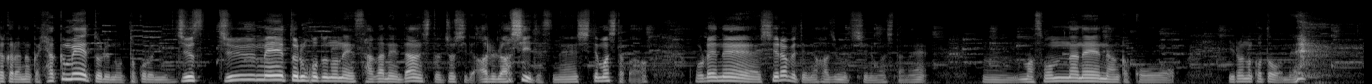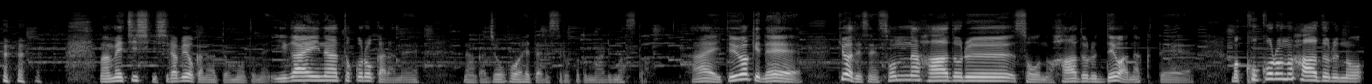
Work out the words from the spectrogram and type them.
だからなんか100メートルのところに 10, 10メートルほどのね差がね男子と女子であるらしいですね知ってましたか？これね調べてね初めて知りましたねうんまあそんなねなんかこういろんなことをね 豆知識調べようかなって思うとね意外なところからねなんか情報を得たりすることもありますと。はい。というわけで、今日はですね、そんなハードル層のハードルではなくて、まあ、心のハードルの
